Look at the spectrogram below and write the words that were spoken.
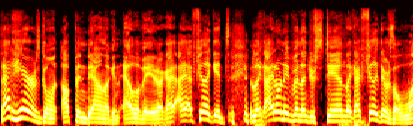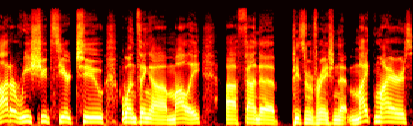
That hair is going up and down like an elevator. Like I, I feel like it's like I don't even understand. Like I feel like there was a lot of reshoots here too. One thing, uh, Molly uh, found a piece of information that Mike Myers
